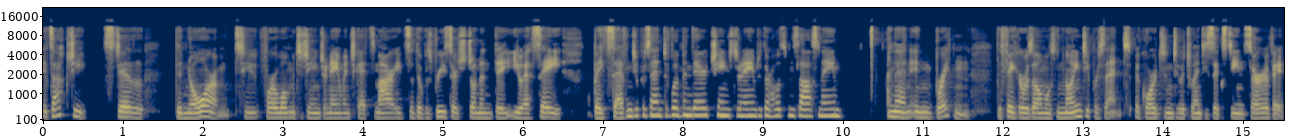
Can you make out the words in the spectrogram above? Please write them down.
it's actually still the norm to for a woman to change her name when she gets married. So there was research done in the USA. About seventy percent of women there changed their name to their husband's last name. And then in Britain, the figure was almost 90%, according to a 2016 survey.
